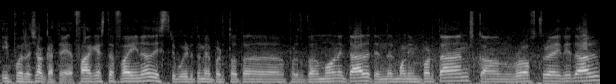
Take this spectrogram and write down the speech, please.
I pues, això, que fa aquesta feina, distribuir també per tot, per tot el món i tal, tendes molt importants, com Rough Trade i tal,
